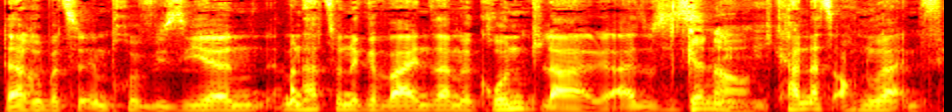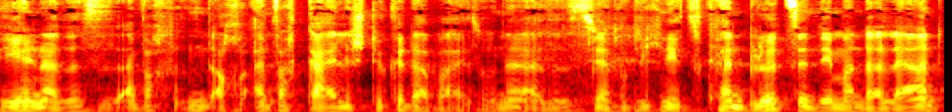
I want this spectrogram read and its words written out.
darüber zu improvisieren. Man hat so eine gemeinsame Grundlage. Also es ist, genau. ich kann das auch nur empfehlen. Also es ist einfach, sind auch einfach geile Stücke dabei. So, ne? Also es ist ja wirklich nichts, kein Blödsinn, den man da lernt.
